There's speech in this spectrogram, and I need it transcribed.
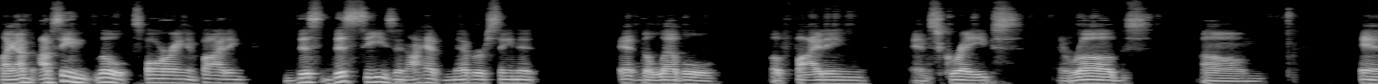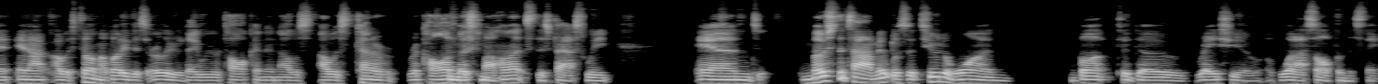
Like I've I've seen little sparring and fighting. This this season I have never seen it at the level of fighting and scrapes and rubs. Um and and I, I was telling my buddy this earlier today. We were talking, and I was I was kind of recalling most of my hunts this past week, and most of the time it was a two to one buck to doe ratio of what I saw from the stand.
